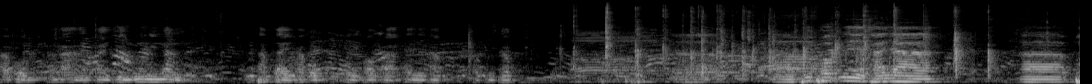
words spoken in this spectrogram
ครับผมทั้งอาหารการกินนู่นนี่นั่นประทับใจครับผมเลยขอกราบแค่นี้ครับขอบคุณครับพี่พบนี่ฉายาพ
